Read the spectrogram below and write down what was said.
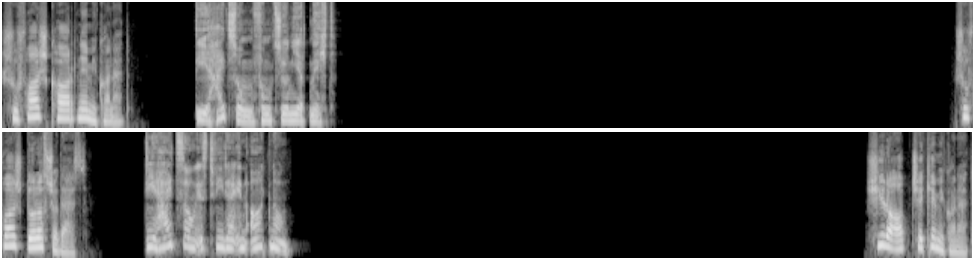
شوفاژ کار نمی کند. Die Heizung funktioniert nicht. شوفاژ درست شده است. Die Heizung ist wieder in Ordnung. شیر آب چکه می کند.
